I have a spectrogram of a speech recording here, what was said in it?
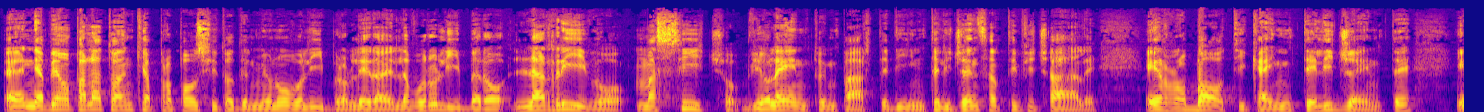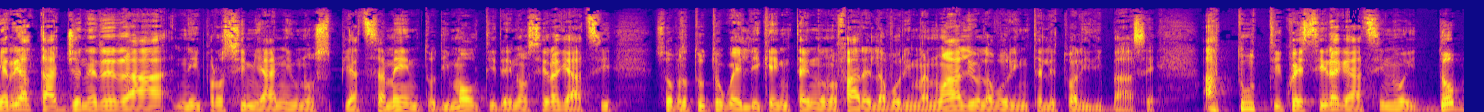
Eh, ne abbiamo parlato anche a proposito del mio nuovo libro, L'era del lavoro libero, l'arrivo massiccio, violento in parte, di intelligenza artificiale e robotica intelligente in realtà genererà nei prossimi anni uno spiazzamento di molti dei nostri ragazzi, soprattutto quelli che intendono fare lavori manuali o lavori intellettuali di base. A tutti questi ragazzi noi dobbiamo,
